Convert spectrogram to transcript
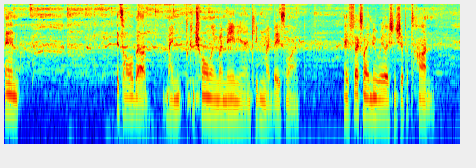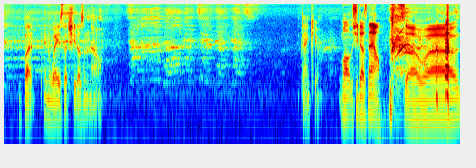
And it's all about my controlling my mania and keeping my baseline. It affects my new relationship a ton, but in ways that she doesn't know. Thank you. Well, she does now. So uh,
